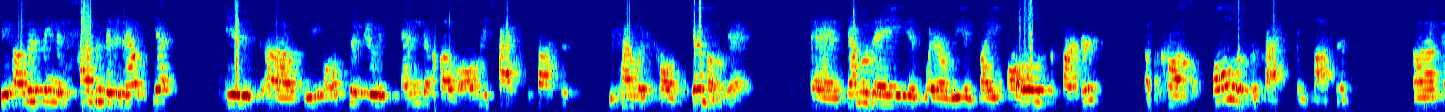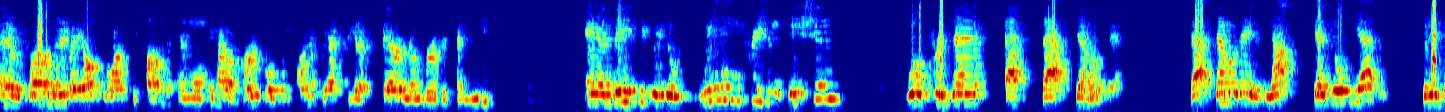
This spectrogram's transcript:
the other thing that hasn't been announced yet is uh, we also do at the end of all these practicum classes, we have what's called demo day. And demo day is where we invite all of the partners across all of the practicum classes, um, and as well as anybody else who wants to come. And when we have a virtual component, we actually get a fair number of attendees. And basically the winning presentation will present at that demo day. That demo day is not scheduled yet, but it's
